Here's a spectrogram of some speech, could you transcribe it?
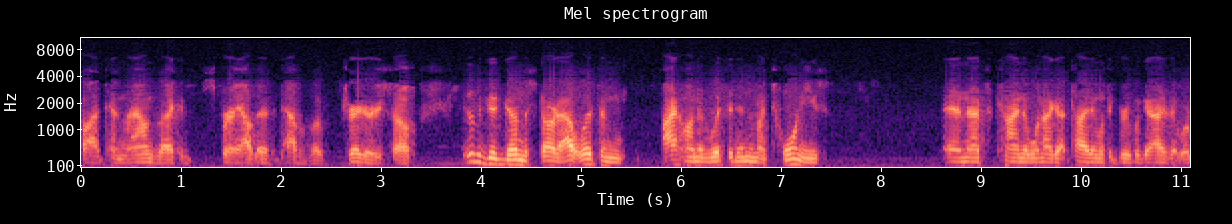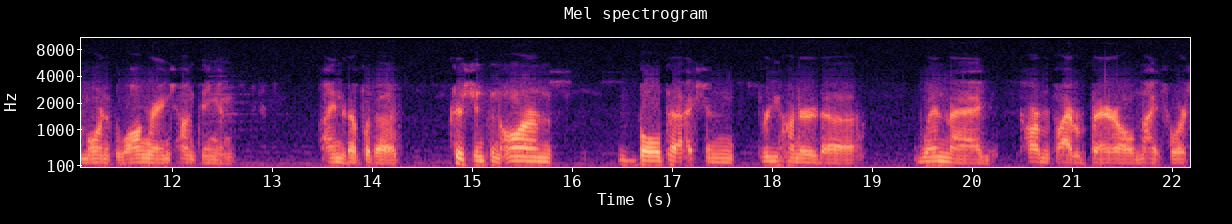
five, ten rounds that I could spray out there at the tap of a trigger. So it was a good gun to start out with, and I hunted with it into my 20s and that's kind of when I got tied in with a group of guys that were more into the long range hunting, and I ended up with a Christensen Arms bolt action 300 uh, Win Mag, carbon fiber barrel, Nightforce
